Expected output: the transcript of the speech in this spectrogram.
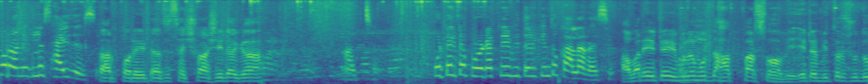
বড় অনেকগুলো সাইজ আছে। তারপরে এটা আছে চারশো আশি টাকা। আচ্ছা প্রত্যেকটা প্রোডাক্টের ভিতরে কিন্তু কালার আছে। আবার এটা এগুলোর মধ্যে হাত পার্স হবে। এটার ভিতরে শুধু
